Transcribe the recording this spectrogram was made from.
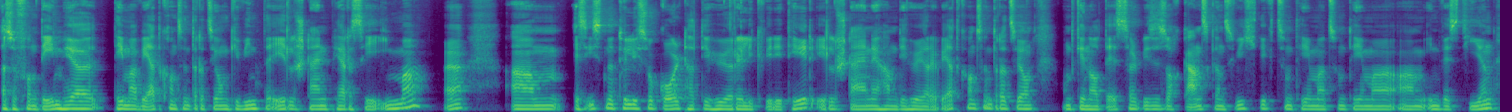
Also von dem her, Thema Wertkonzentration gewinnt der Edelstein per se immer. Ja. Ähm, es ist natürlich so, Gold hat die höhere Liquidität, Edelsteine haben die höhere Wertkonzentration und genau deshalb ist es auch ganz, ganz wichtig zum Thema, zum Thema ähm, Investieren,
